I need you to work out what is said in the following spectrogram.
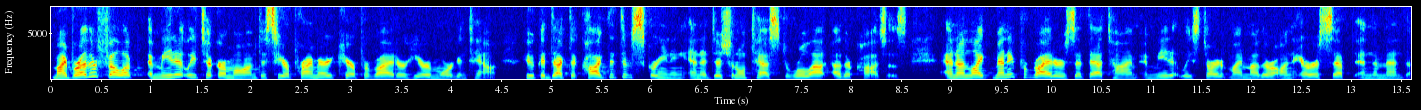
My brother Philip immediately took our mom to see her primary care provider here in Morgantown, who conducted cognitive screening and additional tests to rule out other causes. And unlike many providers at that time, immediately started my mother on Aricept and Namenda.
